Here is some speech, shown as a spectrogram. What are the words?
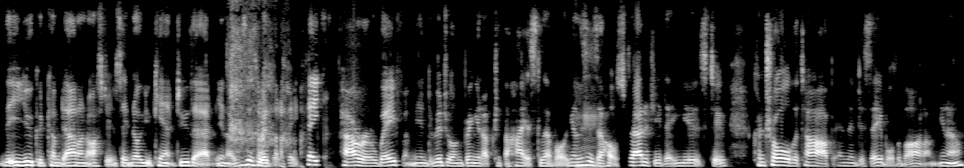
the EU could come down on Austria and say, no, you can't do that. You know, this is where they take power away from the individual and bring it up to the highest level. You know, this is a mm. whole strategy they use to control the top and then disable the bottom, you know.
